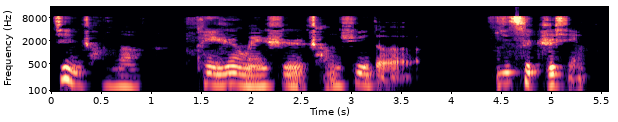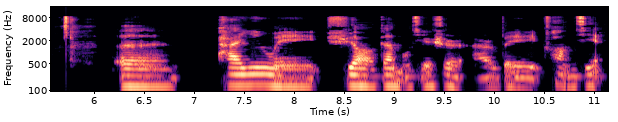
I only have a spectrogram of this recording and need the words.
进程呢可以认为是程序的一次执行，呃，它因为需要干某些事而被创建，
